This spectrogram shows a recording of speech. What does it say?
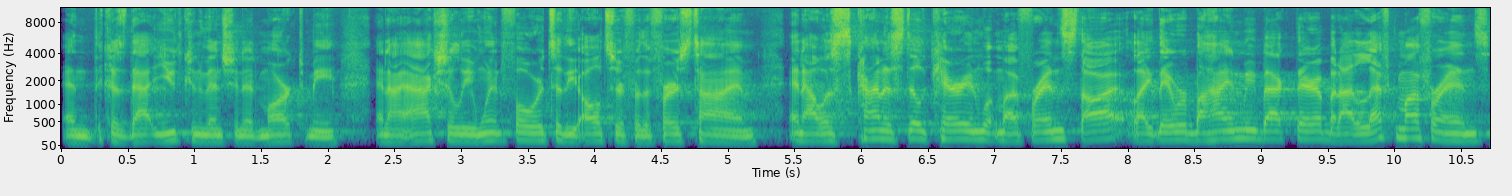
And because that youth convention had marked me, and I actually went forward to the altar for the first time, and I was kind of still carrying what my friends thought. Like they were behind me back there, but I left my friends,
